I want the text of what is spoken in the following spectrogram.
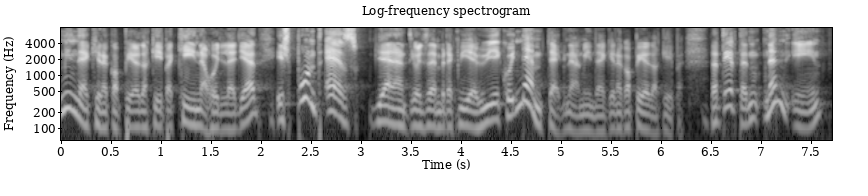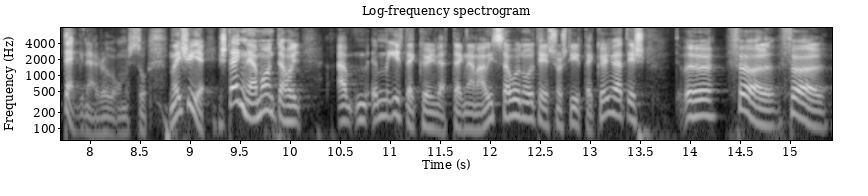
mindenkinek a példaképe kéne, hogy legyen, és pont ez jelenti, hogy az emberek milyen hülyék, hogy nem Tegnell mindenkinek a példaképe. Tehát érted? Nem én, Tegnellről van most szó. Na és ugye, és Tegnell mondta, hogy írt egy könyvet, Tegnell már visszavonult, és most írt egy könyvet, és ö, föl, föl,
